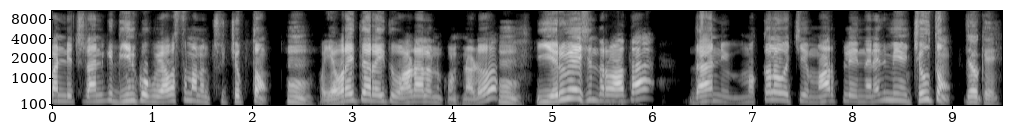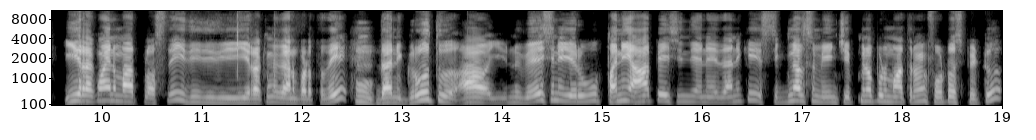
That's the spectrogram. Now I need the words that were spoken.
పండించడానికి దీనికి ఒక వ్యవస్థ మనం చెప్తాం. ఎవరైతే రైతు వాడాలనుకుంటున్నాడో ఈ ఎరువు వేసిన తర్వాత దాన్ని మొక్కలో వచ్చే మార్పులు ఏందనేది మేము చెబుతాం. ఓకే. ఈ రకమైన మార్పులు వస్తాయి ఇది ఇది- ఈ రకంగా కనపడుతుంది. దాని గ్రోత్ ఆ నువ్వు వేసిన ఎరువు పని ఆపేసింది అనే దానికి సిగ్నల్స్ మేము చెప్పినప్పుడు మాత్రమే ఫొటోస్ పెట్టు.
